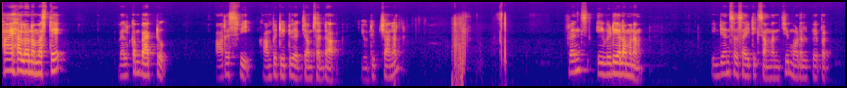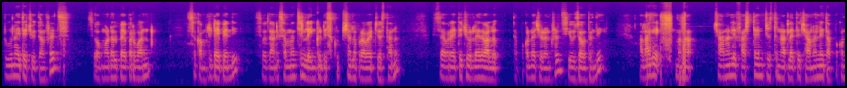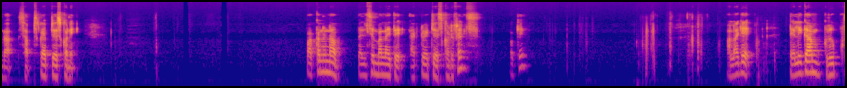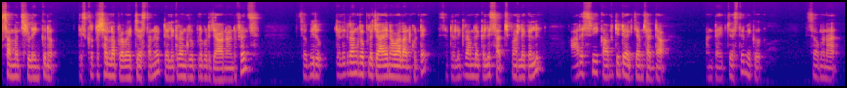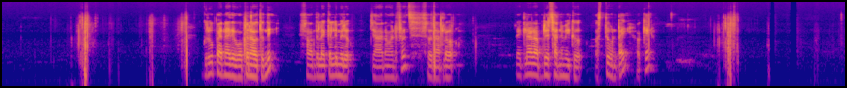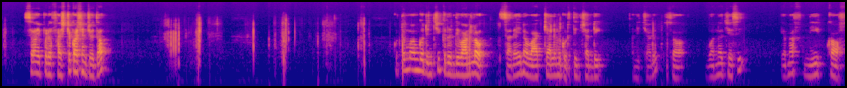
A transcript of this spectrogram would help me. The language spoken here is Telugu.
హాయ్ హలో నమస్తే welcome back to RSV competitive exams Adda YouTube channel friends ఈ వీడియోలో మనం ఇండియన్ సొసైటీకి సంబంధించి మోడల్ పేపర్ టూని అయితే చూద్దాం friends so model paper one so complete అయిపోయింది. సో దానికి సంబంధించిన లింక్ డిస్క్రిప్షన్లో ప్రొవైడ్ చేస్తాను. సో ఎవరైతే చూడలేదు వాళ్ళు తప్పకుండా చూడండి ఫ్రెండ్స్ యూజ్ అవుతుంది. అలాగే మన ఛానల్ని ఫస్ట్ టైం చూస్తున్నట్లయితే ఛానల్ని తప్పకుండా సబ్స్క్రైబ్ చేసుకొని పక్కనున్న బెల్ సింబల్ని అయితే యాక్టివేట్ చేసుకోండి ఫ్రెండ్స్ ఓకే అలాగే టెలిగ్రామ్ గ్రూప్కి సంబంధించిన లింక్ను డిస్క్రిప్షన్లో ప్రొవైడ్ చేస్తాను. టెలిగ్రామ్ గ్రూప్లో కూడా జాయిన్ అవ్వండి ఫ్రెండ్స్ సో మీరు టెలిగ్రామ్ గ్రూప్లో జాయిన్ అవ్వాలనుకుంటే సో టెలిగ్రామ్లోకి వెళ్ళి సర్చ్ బార్లోకి వెళ్ళి ఆర్ఎస్వి కాంపిటేటివ్ ఎగ్జామ్స్ అడ్డా అని టైప్ చేస్తే మీకు సో మన గ్రూప్ అనేది ఓపెన్ అవుతుంది. సో అందులోకి వెళ్ళి మీరు జాయిన్ అవ్వండి ఫ్రెండ్స్. సో దాంట్లో రెగ్యులర్ అప్డేట్స్ అన్నీ మీకు వస్తూ ఉంటాయి. ఓకే? సో ఇప్పుడు ఫస్ట్ క్వశ్చన్ చూద్దాం. కుటుంబం గురించి క్రింది వానలో సరైన వాక్యాలను గుర్తించండి అని ఇచ్చాడు. సో వన్ వచ్చేసి ఎంఎఫ్ నీకాఫ్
